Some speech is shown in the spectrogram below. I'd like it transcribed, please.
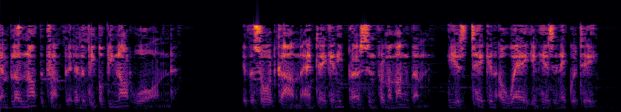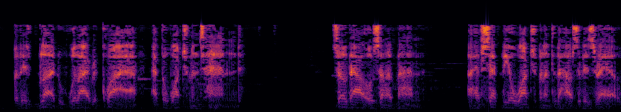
and blow not the trumpet, and the people be not warned, if the sword come, and take any person from among them, he is taken away in his iniquity, but his blood will I require at the watchman's hand. So thou, O son of man, I have set thee a watchman unto the house of Israel.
